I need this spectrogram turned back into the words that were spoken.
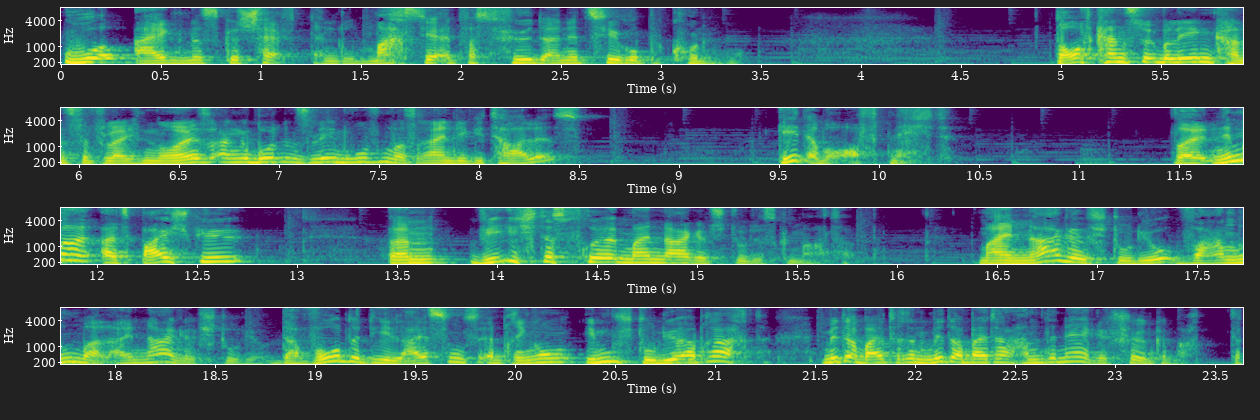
ureigenes Geschäft, denn du machst ja etwas für deine Zielgruppe Kunden. Dort kannst du überlegen, kannst du vielleicht ein neues Angebot ins Leben rufen, was rein digital ist? Geht aber oft nicht. Weil nimm mal als Beispiel, ähm, wie ich das früher in meinen Nagelstudios gemacht habe. Mein Nagelstudio war nun mal ein Nagelstudio. Da wurde die Leistungserbringung im Studio erbracht. Mitarbeiterinnen und Mitarbeiter haben die Nägel schön gemacht. Da,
